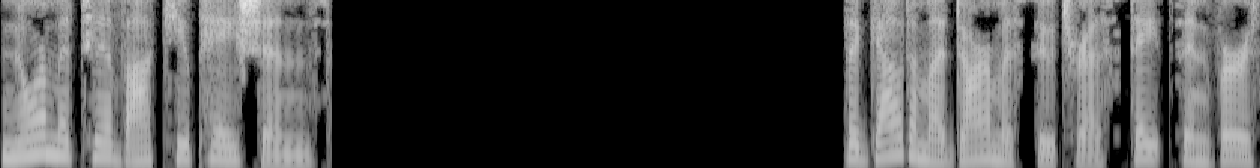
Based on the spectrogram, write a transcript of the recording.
Normative occupations The Gautama Dharma Sutra states in verse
